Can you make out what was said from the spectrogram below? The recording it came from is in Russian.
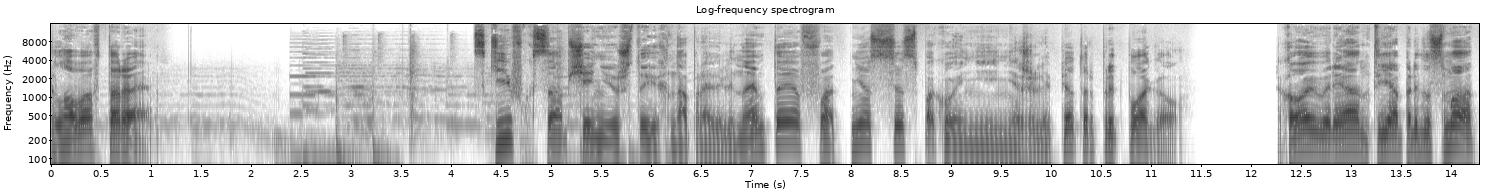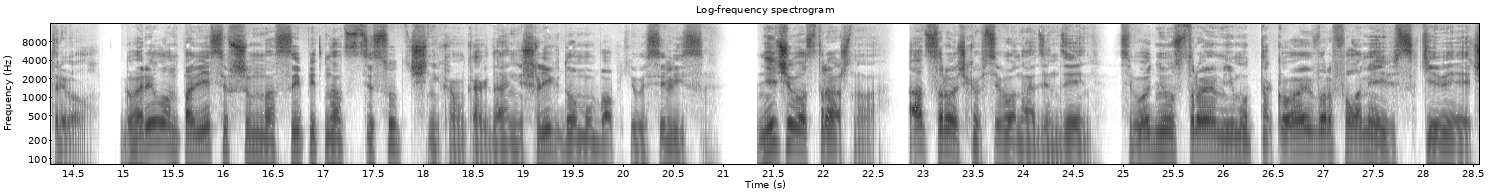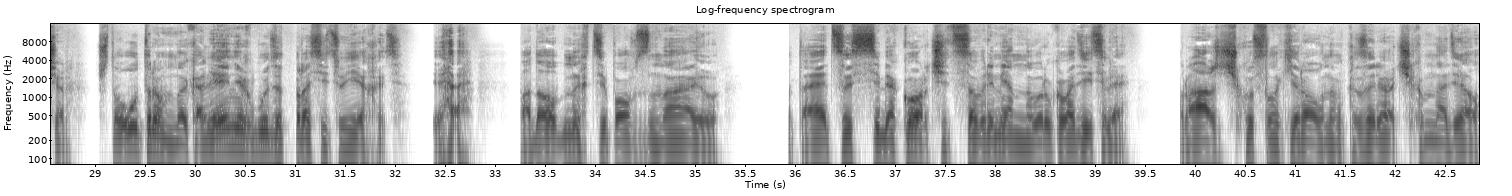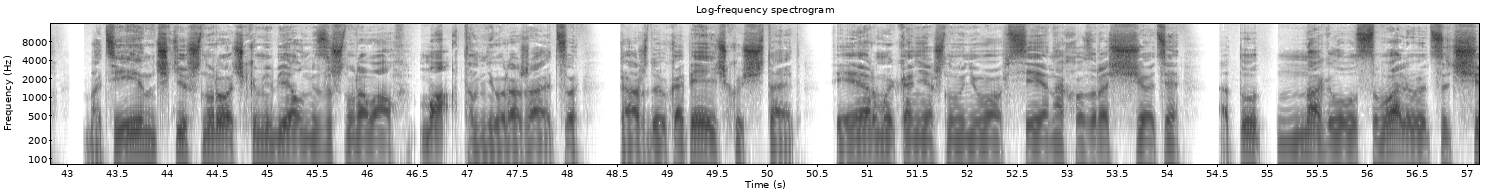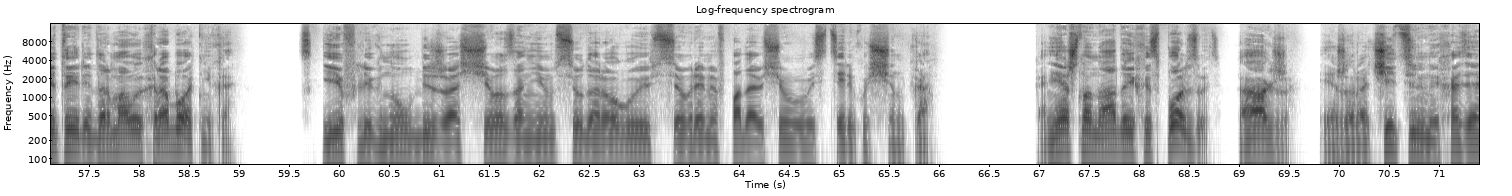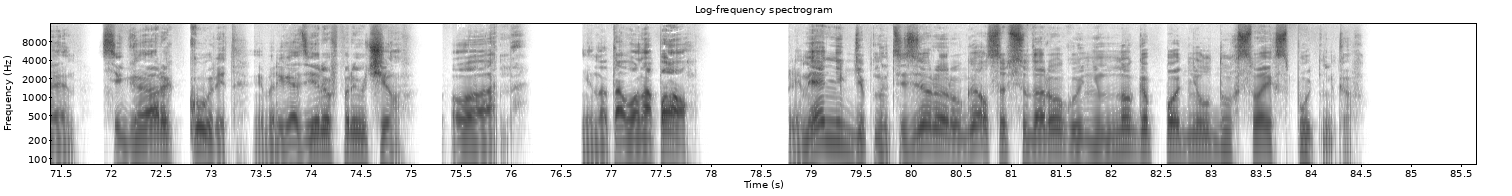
Глава вторая. Скиф к сообщению, что их направили на МТФ, отнесся спокойнее, нежели Петр предполагал. «Какой вариант я предусматривал?» — говорил он повесившим носы пятнадцатисуточникам, когда они шли к дому бабки Василисы. «Ничего страшного. Отсрочка всего на один день. Сегодня устроим ему такой варфоломеевский вечер, что утром на коленях будет просить уехать. Я подобных типов знаю. Пытается из себя корчить современного руководителя. Фражечку с лакированным козыречком надел. Ботиночки шнурочками белыми зашнуровал. Матом не выражается. Каждую копеечку считает. Фермы, конечно, у него все на хозрасчете — а тут на голову сваливаются четыре дармовых работника. Скиф легнул бежащего за ним всю дорогу и все время впадающего в истерику щенка. Конечно, надо их использовать. Как же? Я же рачительный хозяин. Сигары курит и бригадиров приучил. Ладно, не на того напал. Племянник гипнотизера ругался всю дорогу и немного поднял дух своих спутников.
